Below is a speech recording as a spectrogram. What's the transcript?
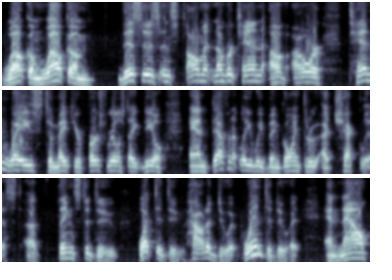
Welcome, welcome. This is installment number 10 of our 10 ways to make your first real estate deal. And definitely we've been going through a checklist of things to do, what to do, how to do it, when to do it. And now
